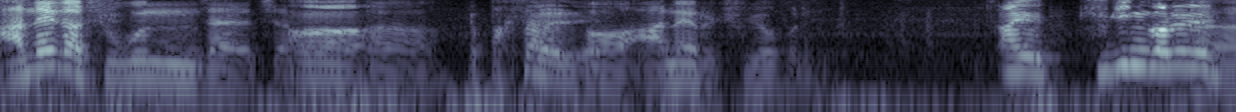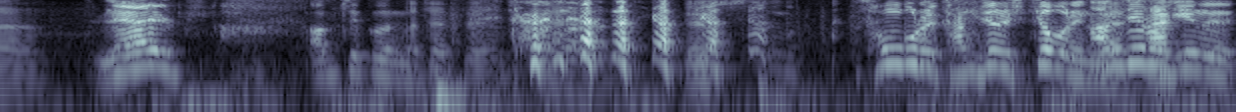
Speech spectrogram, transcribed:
아내가 죽은 자였죠. 어. 어. 박살을 냈어 어, 아내를 죽여버린. 거. 아니 죽인 거를 어. 레알 주- 아, 아무튼 어쨌든 네. 성부를 강제로 시켜버린 거야. 강제로 자기는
